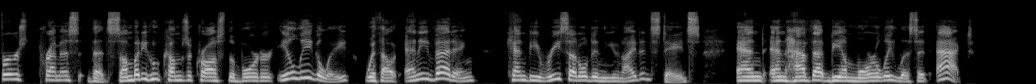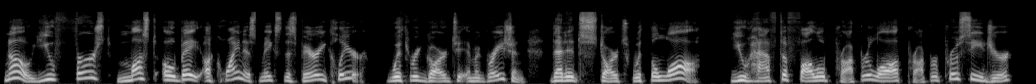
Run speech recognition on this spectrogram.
first premise that somebody who comes across the border illegally without any vetting can be resettled in the United States and and have that be a morally licit act. No, you first must obey. Aquinas makes this very clear with regard to immigration that it starts with the law. You have to follow proper law, proper procedure.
